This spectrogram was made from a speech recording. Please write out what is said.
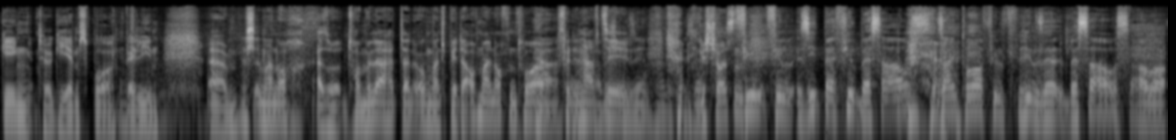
gegen Türkei Emspor Berlin. Ähm, ist immer noch, also Tom Müller hat dann irgendwann später auch mal noch ein Tor ja, für den ja, HFC gesehen. geschossen. Viel, viel, sieht viel besser aus, sein Tor, viel, viel besser aus, aber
